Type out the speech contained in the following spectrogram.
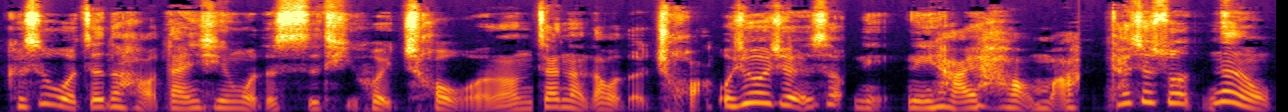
可是我真的好担心我的尸体会臭哦，然后沾染到我的床。”我就会觉得说：“你你还好吗？”他就说那种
